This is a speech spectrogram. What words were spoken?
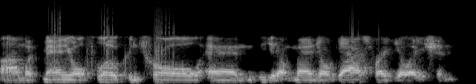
um, with manual flow control and you know manual gas regulation.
